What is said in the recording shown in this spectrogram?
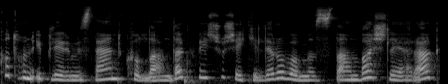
koton iplerimizden kullandık ve şu şekilde robamızdan başlayarak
